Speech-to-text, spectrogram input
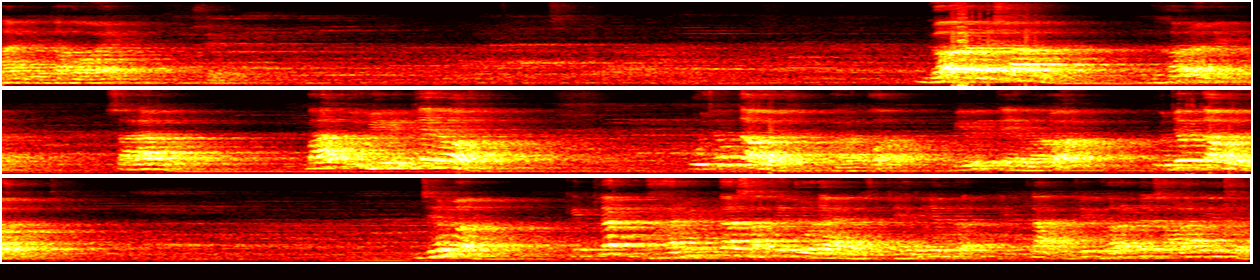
ભાગ લેતા હોય છે ઘર અને શાળા ઘર અને શાળામાં બાળકો વિવિધ તહેવારો ઉજવતા હોય છે બાળકો વિવિધ તહેવારો ઉજવતા હોય છે જેમાં કેટલાક ધાર્મિકતા સાથે જોડાયેલા છે જેની અંદર કેટલાક જે ઘર અને શાળાની અંદર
